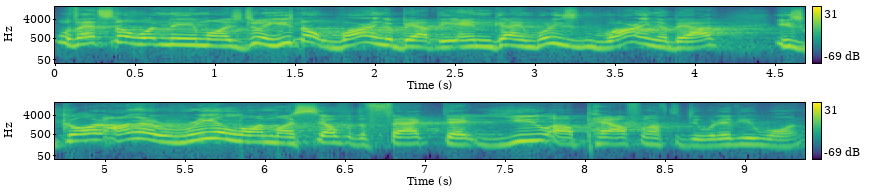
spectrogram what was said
Well, that's not what Nehemiah's doing. He's not worrying about the end game. What he's worrying about is God, I'm going to realign myself with the fact that you are powerful enough to do whatever you want.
